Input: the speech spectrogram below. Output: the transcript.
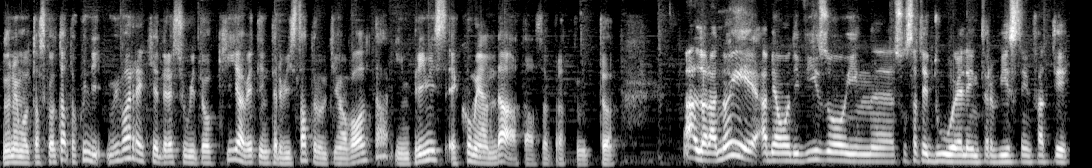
non è molto ascoltato. Quindi vi vorrei chiedere subito chi avete intervistato l'ultima volta in primis e come è andata soprattutto. Allora, noi abbiamo diviso in... sono state due le interviste, infatti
